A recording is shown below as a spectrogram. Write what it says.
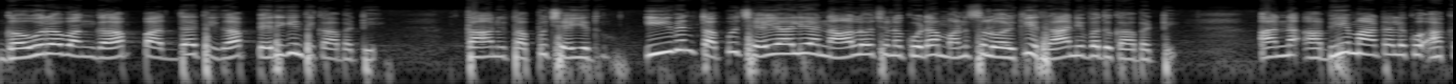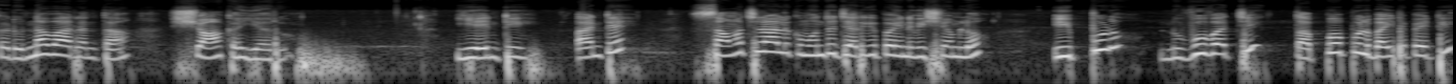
గౌరవంగా పద్ధతిగా పెరిగింది కాబట్టి. తాను తప్పు చేయదు. ఈవెన్ తప్పు చేయాలి అన్న ఆలోచన కూడా మనసులోకి రానివ్వదు కాబట్టి. అన్న అభి మాటలకు అక్కడున్న వారంతా షాక్ అయ్యారు. ఏంటి? అంటే సంవత్సరాలకు ముందు జరిగిపోయిన విషయంలో ఇప్పుడు నువ్వు వచ్చి తప్పొప్పులు బయటపెట్టి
